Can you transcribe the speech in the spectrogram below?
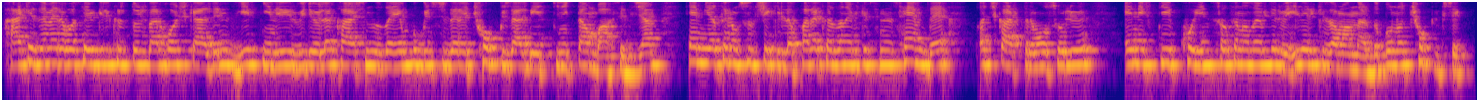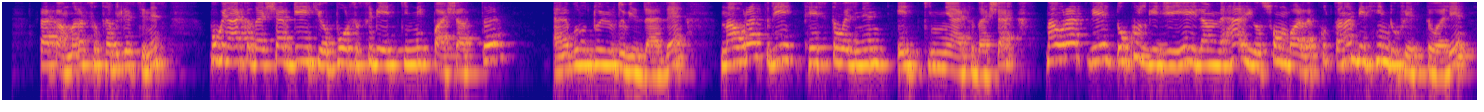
Herkese merhaba sevgili kriptocular, hoş geldiniz. Yepyeni bir video ile karşınızdayım. Bugün sizlere çok güzel bir etkinlikten bahsedeceğim. Hem yatırımsız bir şekilde para kazanabilirsiniz hem de açık arttırma usulü NFT coin satın alabilir ve ileriki zamanlarda bunu çok yüksek rakamlara satabilirsiniz. Bugün arkadaşlar Gate.io borsası bir etkinlik başlattı. Yani bunu duyurdu bizlerle. Navratri Festivali'nin etkinliği arkadaşlar. Navratri 9 geceye yayılan ve her yıl sonbaharda kutlanan bir Hindu festivali.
